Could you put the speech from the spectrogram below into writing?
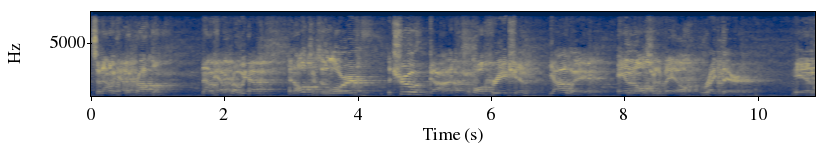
So now we have a problem. Now we have a problem. We have an altar to the Lord, the true God of all creation, Yahweh, and an altar to Baal right there in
